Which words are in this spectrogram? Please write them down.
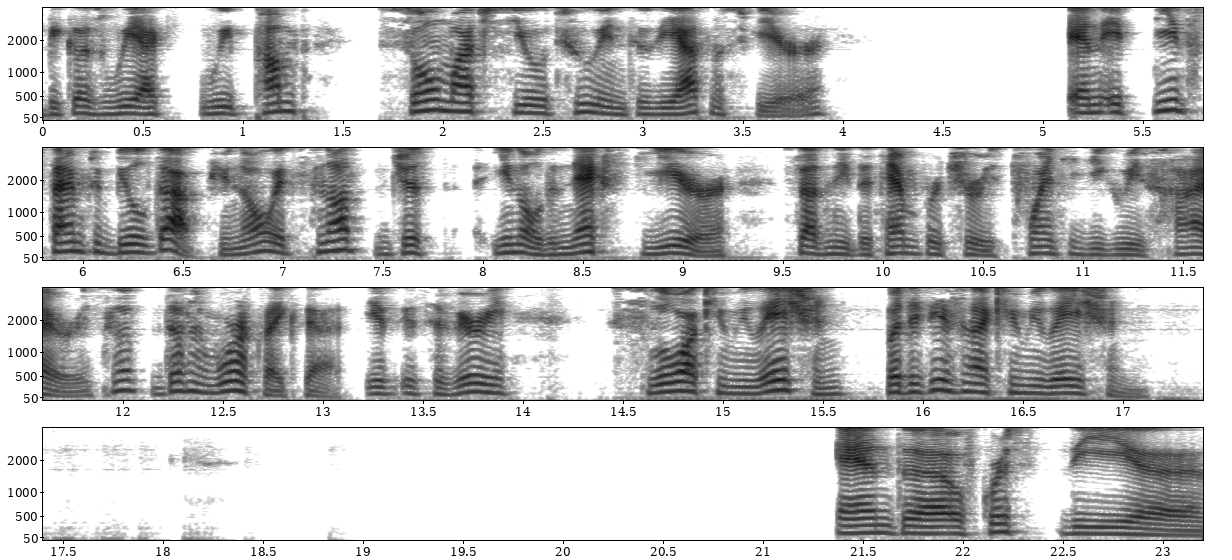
Because we, we pump so much CO2 into the atmosphere and it needs time to build up, you know? It's not just, you know, the next year suddenly the temperature is 20 degrees higher. It's not, it doesn't work like that. It, it's a very slow accumulation, but it is an accumulation. And uh, of course, the uh,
